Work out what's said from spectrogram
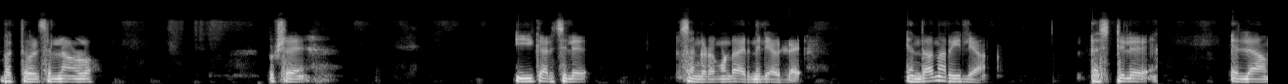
ഭക്തവത്സലനാണല്ലോ. പക്ഷേ ഈ കരച്ചിൽ സങ്കടം കൊണ്ടായിരുന്നില്ല അവരുടെ? എന്താണെന്നറിയില്ല ടെസ്റ്റിൽ എല്ലാം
